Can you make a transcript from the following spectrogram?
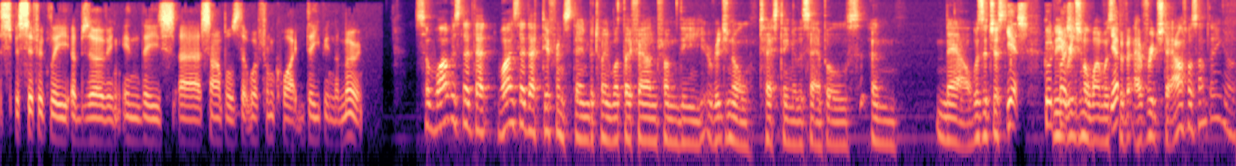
specifically observing in these uh, samples that were from quite deep in the moon. So why was there that why is there that difference then between what they found from the original testing of the samples and now? Was it just yes, good the question. original one was yep. sort of averaged out or something? Or?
